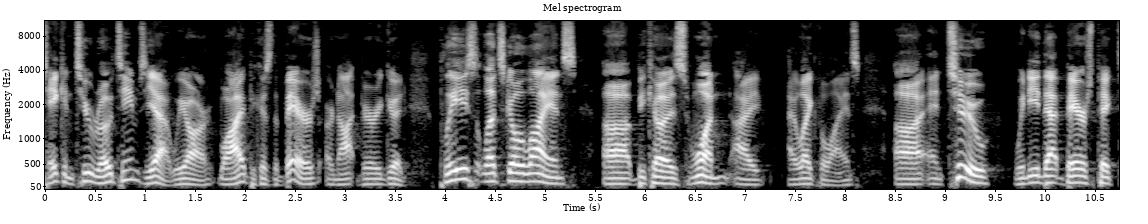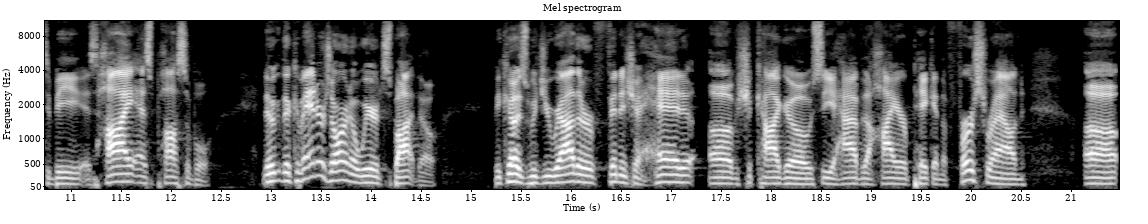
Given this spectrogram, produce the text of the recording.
taking two road teams. Yeah, we are. Why? Because the Bears are not very good. Please, let's go Lions. Uh, because one, I I like the Lions, uh, and two, we need that Bears pick to be as high as possible. The, the Commanders are in a weird spot though. Because would you rather finish ahead of Chicago so you have the higher pick in the first round, uh,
